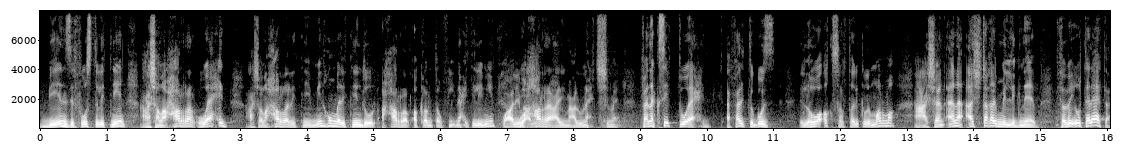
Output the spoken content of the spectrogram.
بينزل في وسط الاثنين عشان أحرر واحد عشان أحرر اثنين مين هم الاثنين دول؟ أحرر أكرم توفيق ناحية اليمين وعلي. وأحرر علي معلول ناحية الشمال. فأنا كسبت واحد قفلت جزء اللي هو أقصر طريق للمرمى عشان أنا أشتغل من الجناب. فبقوا ثلاثة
